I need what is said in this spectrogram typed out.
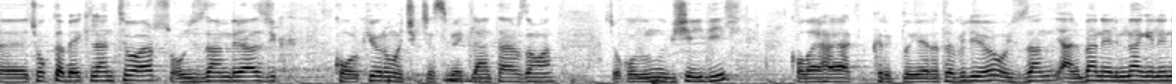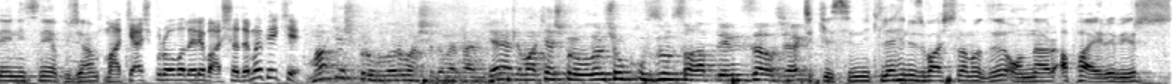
Ee, çok da beklenti var. O yüzden birazcık korkuyorum açıkçası. Beklenti her zaman çok olumlu bir şey değil. Kolay hayal kırıklığı yaratabiliyor. O yüzden yani ben elimden gelenin en iyisini yapacağım. Makyaj provaları başladı mı peki? Makyaj provaları başladım efendim. Genelde makyaj provaları çok uzun saatlerinizi alacak. Kesinlikle henüz başlamadı. Onlar apayrı bir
